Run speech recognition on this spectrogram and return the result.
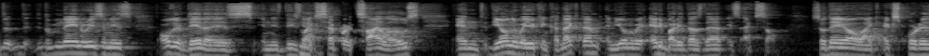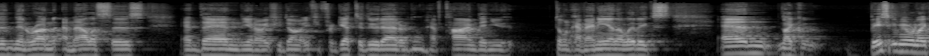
the, the main reason is all your data is in these yeah. like separate silos, and the only way you can connect them, and the only way anybody does that is Excel. So they all like exported it and then run analysis, and then you know if you don't, if you forget to do that or don't have time, then you don't have any analytics, and like basically we were like,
